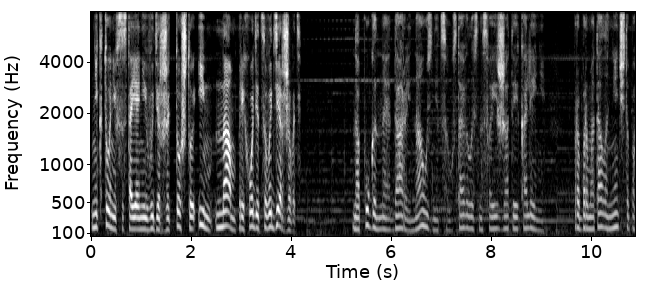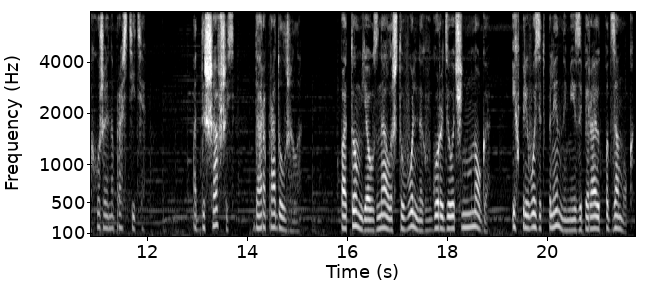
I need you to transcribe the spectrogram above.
Никто не в состоянии выдержать то, что им, нам приходится выдерживать напуганная Дарой наузница уставилась на свои сжатые колени, пробормотала нечто похожее на «простите». Отдышавшись, Дара продолжила. «Потом я узнала, что вольных в городе очень много. Их привозят пленными и запирают под замок.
